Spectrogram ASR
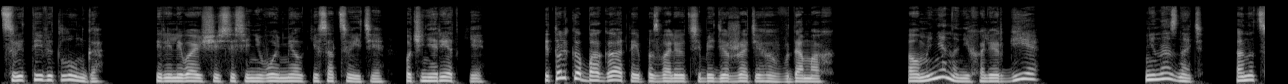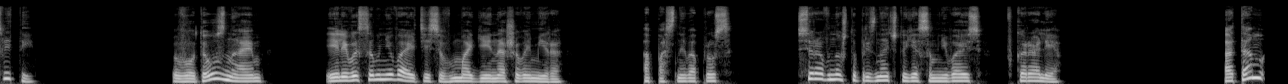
Цветы ветлунга, переливающиеся синевой мелкие соцветия, очень редкие, и только богатые позволяют себе держать их в домах. А у меня на них аллергия. Не на знать, а на цветы. Вот и узнаем. Или вы сомневаетесь в магии нашего мира? Опасный вопрос. Все равно, что признать, что я сомневаюсь в короле. А там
